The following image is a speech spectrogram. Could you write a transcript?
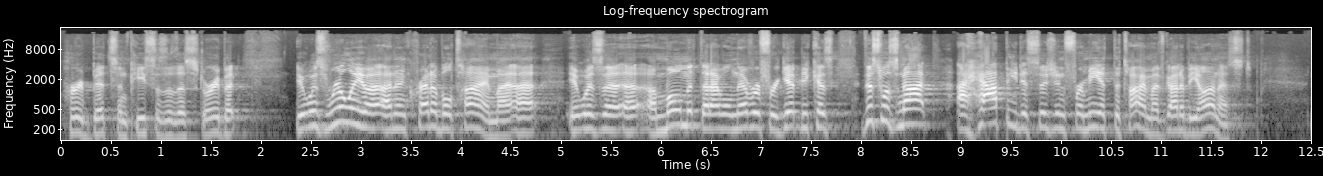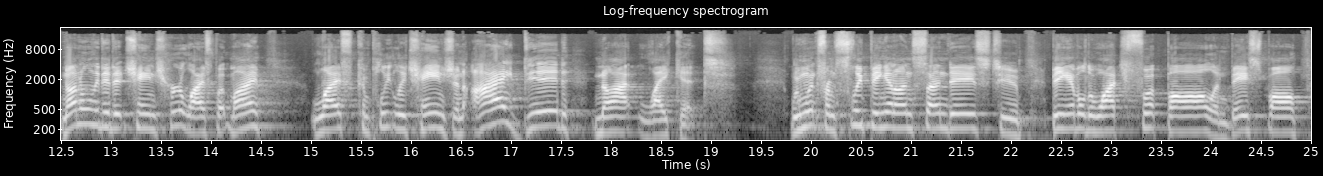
heard bits and pieces of this story, but it was really a, an incredible time. Uh, it was a, a moment that I will never forget because this was not a happy decision for me at the time, I've got to be honest. Not only did it change her life, but my life completely changed, and I did not like it. We went from sleeping in on Sundays to being able to watch football and baseball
